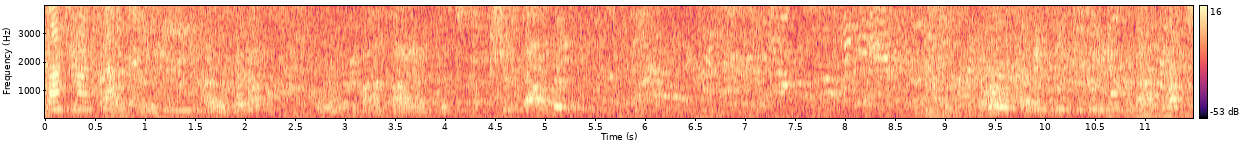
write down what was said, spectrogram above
Last man's standing. Of the by Destruction 82 gets another clutch.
